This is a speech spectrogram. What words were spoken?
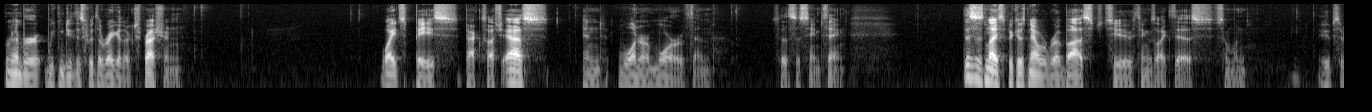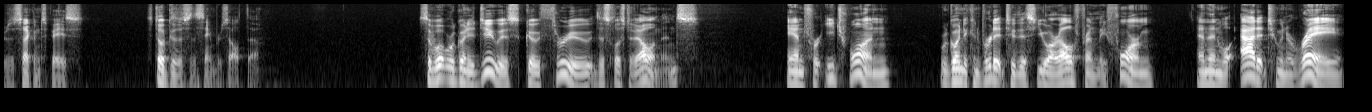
Remember, we can do this with a regular expression. White space backslash s and one or more of them. So it's the same thing. This is nice because now we're robust to things like this. Someone, oops, there's a second space. Still gives us the same result though. So what we're going to do is go through this list of elements, and for each one, we're going to convert it to this URL-friendly form, and then we'll add it to an array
